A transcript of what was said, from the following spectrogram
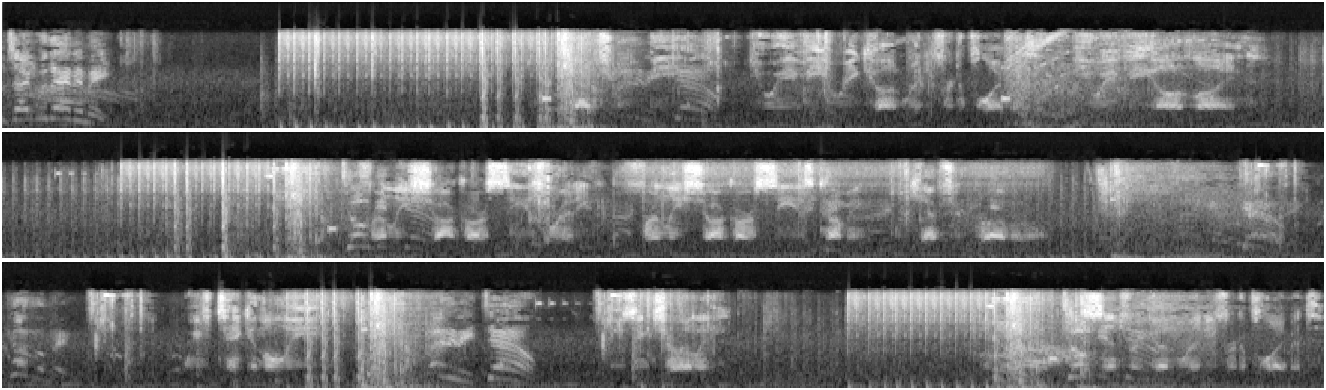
Contact with enemy. Capturing B. UAV recon ready for deployment. UAV online. Friendly Shock RC is ready. Friendly Shock RC is coming. We captured Bravo. Down. Cover me. We've taken the lead. Enemy down. Losing Charlie. Sentry gun ready for deployment.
